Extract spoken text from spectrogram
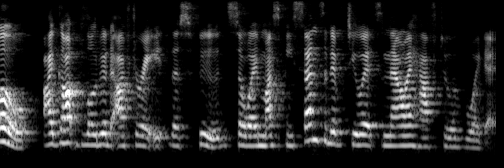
oh, I got bloated after I ate this food, so I must be sensitive to it, so now I have to avoid it.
